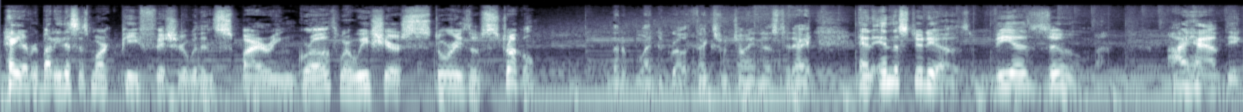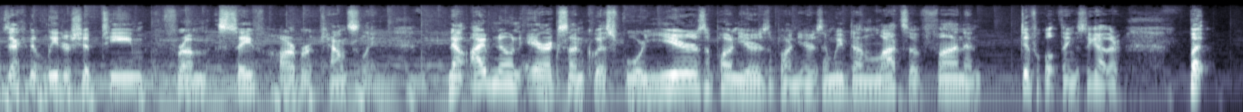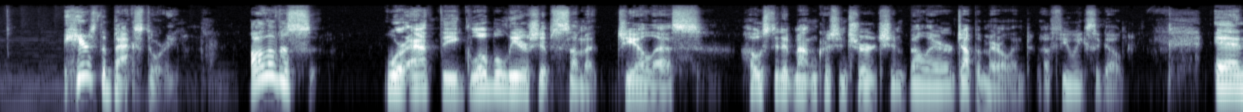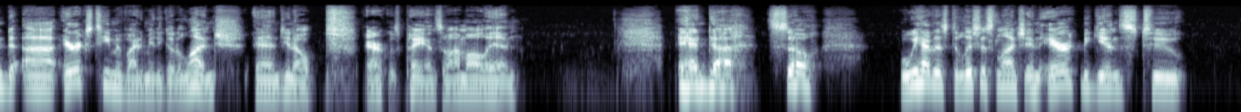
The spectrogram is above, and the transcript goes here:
Hey, everybody, this is Mark P. Fisher with Inspiring Growth, where we share stories of struggle that have led to growth. Thanks for joining us today. And in the studios via Zoom, I have the executive leadership team from Safe Harbor Counseling. Now, I've known Erik Sundquist for years upon years upon years, and we've done lots of fun and difficult things together. But here's the backstory all of us were at the Global Leadership Summit, GLS, hosted at Mountain Christian Church in Bel Air, Joppa, Maryland, a few weeks ago. And uh, Erik's team invited me to go to lunch, and you know, pff, Erik was paying, so I'm all in. And uh, so we have this delicious lunch, and Erik begins to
